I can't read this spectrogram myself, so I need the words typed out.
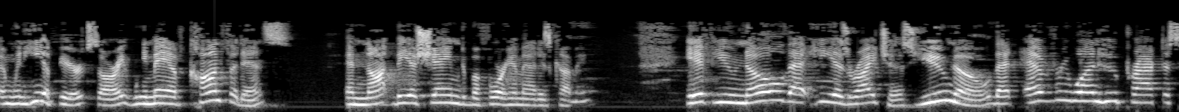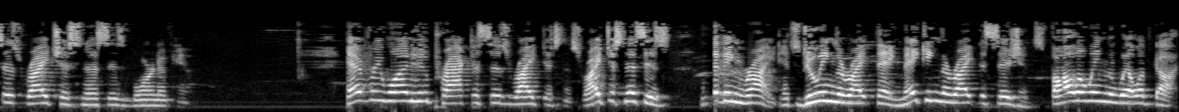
and when he appears, sorry, we may have confidence and not be ashamed before him at his coming. If you know that he is righteous, you know that everyone who practices righteousness is born of him. Everyone who practices righteousness. Righteousness is living right. It's doing the right thing, making the right decisions, following the will of God.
